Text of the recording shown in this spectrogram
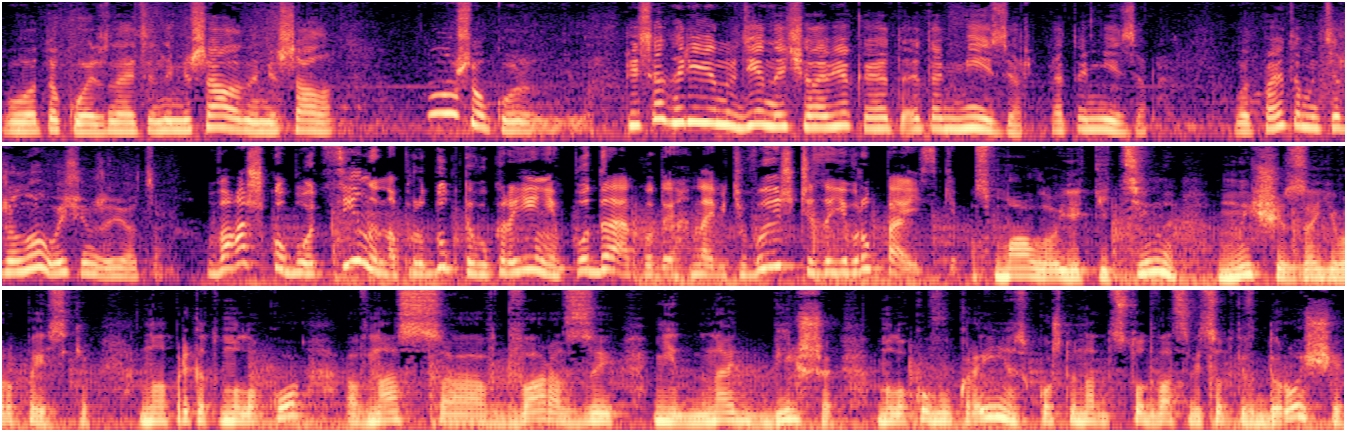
Вот такой, знаете, намешала, намешала. Ну, что, ку- 50 гривен в день на человека это, это мизер, это мизер. Вот поэтому тяжело очень живется. Важко, бо ціни на продукти в Україні подекуди навіть вищі за європейські. У нас мало які ціни нижчі за європейські. Ну, наприклад, молоко в нас а, в два рази, ні, навіть більше. Молоко в Україні коштує на 120% дорожче,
